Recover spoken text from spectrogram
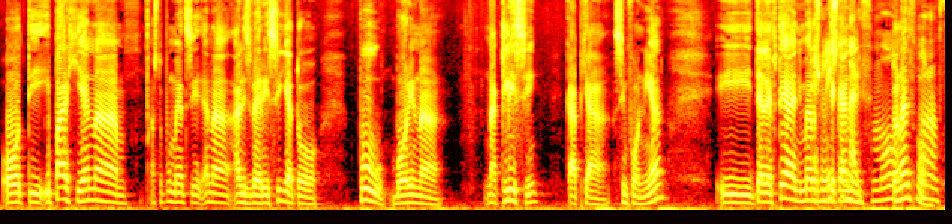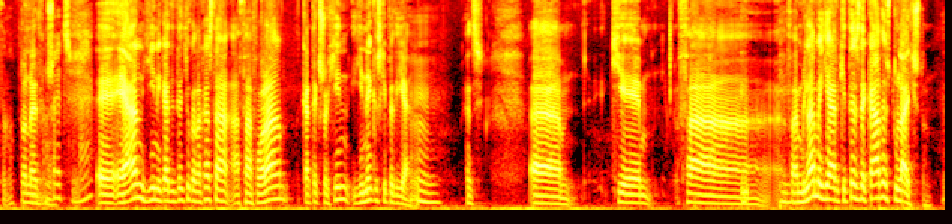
ότι υπάρχει ένα, ας το πούμε έτσι, ένα αλυσβερίσι για το πού μπορεί να να κλείσει κάποια συμφωνία. Η τελευταία ενημέρωση που είχε κάνει. Τον αριθμό. Τον αριθμό. Τον αριθμό. Τον αριθμό. Έτσι, ναι. ε, εάν γίνει κάτι τέτοιο, καταρχάς θα, θα αφορά κατεξοχήν γυναίκες και παιδιά. Mm. Έτσι. Ε, και θα, θα μιλάμε για αρκετές δεκάδες τουλάχιστον. Mm.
